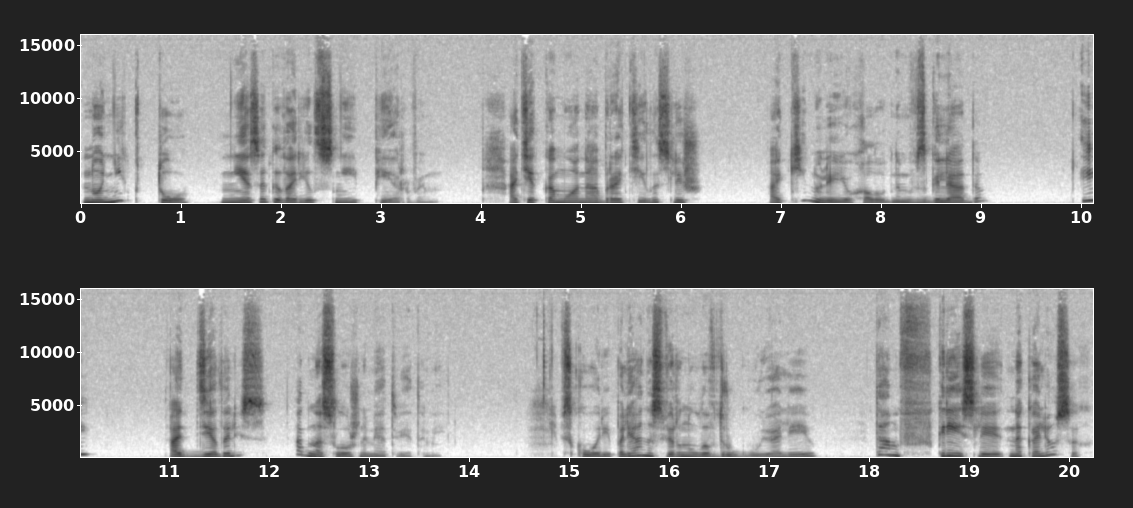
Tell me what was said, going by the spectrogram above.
Но никто не заговорил с ней первым, а те, к кому она обратилась, лишь окинули ее холодным взглядом и отделались односложными ответами. Вскоре Полиана свернула в другую аллею. Там в кресле на колесах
